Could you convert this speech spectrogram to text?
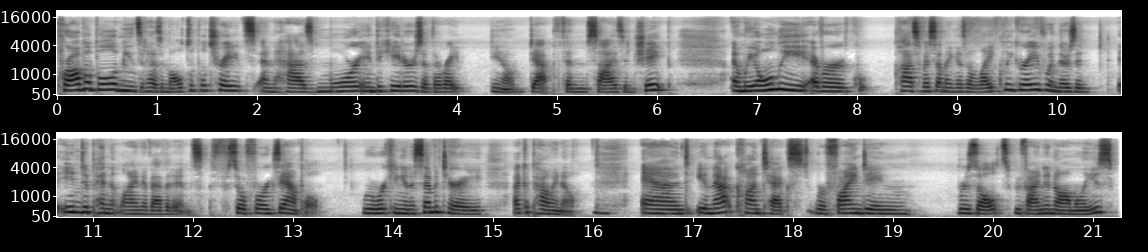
Probable means it has multiple traits and has more indicators of the right, you know, depth and size and shape. And we only ever classify something as a likely grave when there's an independent line of evidence. So, for example, we're working in a cemetery at Kapawe'no. Mm. And in that context, we're finding results, we find anomalies.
